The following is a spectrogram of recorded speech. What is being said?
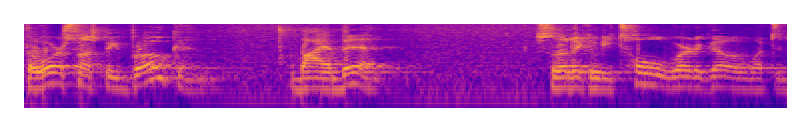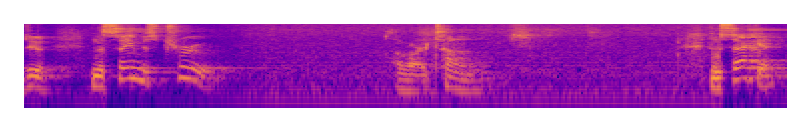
The horse must be broken by a bit so that it can be told where to go and what to do. And the same is true of our tongues. And second,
